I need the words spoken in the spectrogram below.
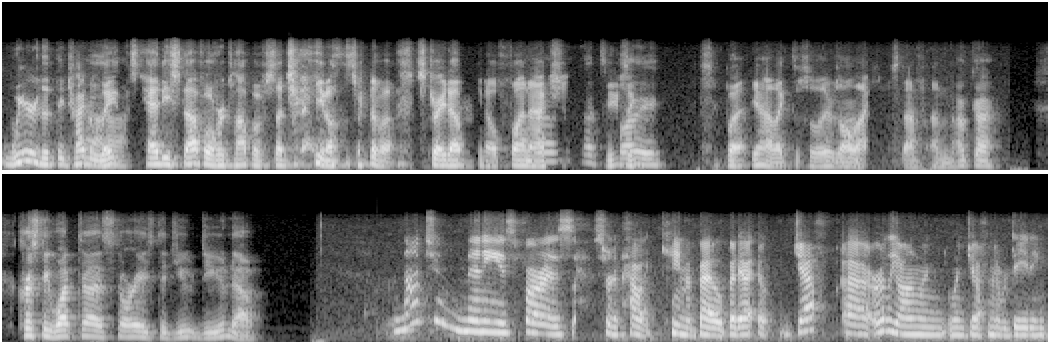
weird that they tried to lay Uh-huh. this heady stuff over top of such you know sort of a straight up you know fun Uh, action. That's music. funny. But yeah, like so there's all that stuff. Um, Okay. Cristie, what uh, stories did you do you know? Not too many as far as sort of how it came about but uh, jeff uh, early on when when jeff and i were dating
